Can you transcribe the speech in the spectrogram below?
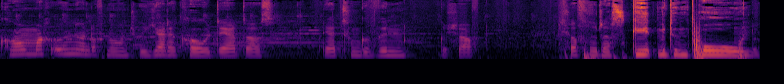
Komm, mach irgendjemand auf noch ein Tür. Ja, der Code, der hat das. Der hat zum Gewinnen geschafft. Ich hoffe, das geht mit dem Ton.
